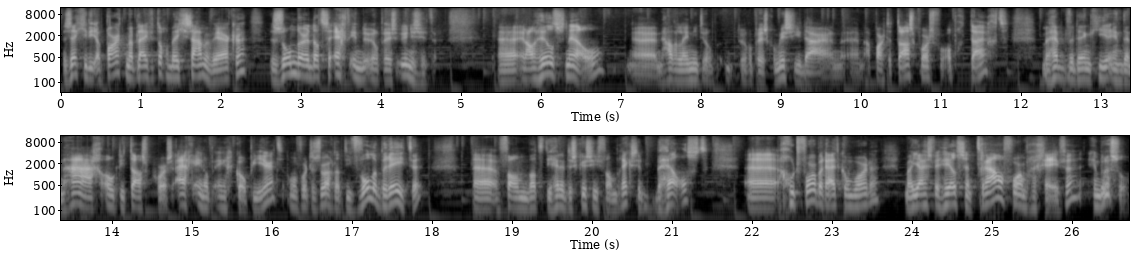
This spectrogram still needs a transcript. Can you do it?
Zet je die apart, maar blijf je toch een beetje samenwerken zonder dat ze echt in de Europese Unie zitten. Uh, en al heel snel uh, had alleen niet de Europese Commissie daar een, aparte taskforce voor opgetuigd. Maar hebben we denk ik hier in Den Haag ook die taskforce eigenlijk één op één gekopieerd. Om ervoor te zorgen dat die volle breedte uh, van wat die hele discussie van Brexit behelst, goed voorbereid kan worden. Maar juist weer heel centraal vormgegeven in Brussel.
